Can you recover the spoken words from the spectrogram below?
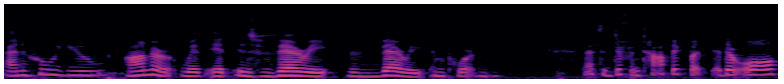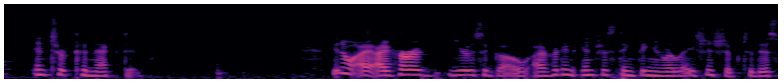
and who you honor with it is very, very important. That's a different topic, but they're all interconnected. You know, I, I heard years ago, I heard an interesting thing in relationship to this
